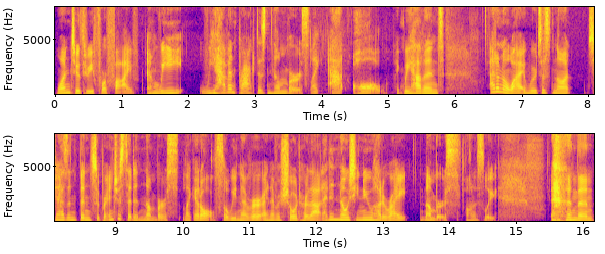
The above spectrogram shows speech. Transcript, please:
one, two, three, four, five. And we we haven't practiced numbers like at all. Like we haven't I don't know why. We're just not she hasn't been super interested in numbers like at all. So we never I never showed her that. I didn't know she knew how to write numbers, honestly. and then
